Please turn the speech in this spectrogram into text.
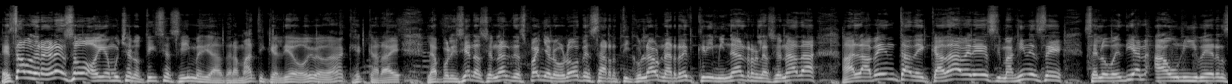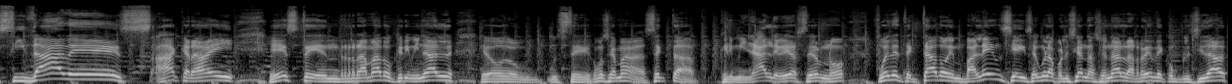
Estamos de regreso. Oiga, mucha noticia, sí, media dramática el día de hoy, ¿verdad? Qué caray. La Policía Nacional de España logró desarticular una red criminal relacionada a la venta de cadáveres. Imagínense, se lo vendían a universidades. Ah, caray. Este enramado criminal, eh, este, ¿cómo se llama? Secta criminal debería ser, ¿no? Fue detectado en Valencia y según la Policía Nacional, la red de complicidad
